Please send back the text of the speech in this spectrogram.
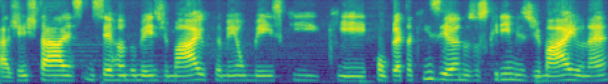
A gente está encerrando o mês de maio, também é um mês que, que completa 15 anos os crimes de maio, né,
